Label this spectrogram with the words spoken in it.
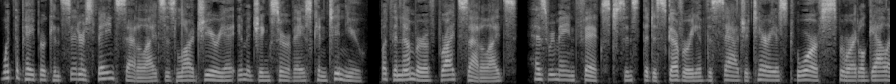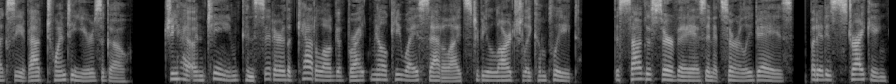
what the paper considers faint satellites as large area imaging surveys continue but the number of bright satellites has remained fixed since the discovery of the Sagittarius dwarf spheroidal galaxy about 20 years ago. Geha and team consider the catalog of bright Milky Way satellites to be largely complete. The Saga survey is in its early days, but it is striking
